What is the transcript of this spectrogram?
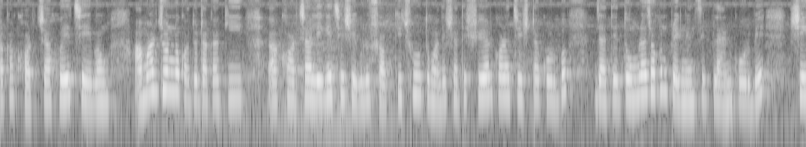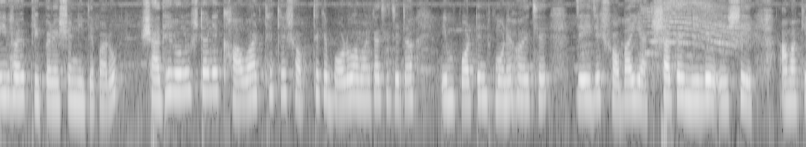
টাকা খরচা হয়েছে এবং আমার জন্য কত টাকা কি খরচা লেগেছে সেগুলো সব কিছু তোমাদের সাথে শেয়ার করার চেষ্টা করব, যাতে তোমরা যখন প্রেগনেন্সি প্ল্যান করবে, সেইভাবে প্রিপারেশন নিতে পারো। স্বাদের অনুষ্ঠানে খাওয়ার থেকে সব থেকে বড় আমার কাছে যেটা ইম্পর্টেন্ট মনে হয়েছে, যে এই যে সবাই একসাথে মিলে এসে আমাকে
